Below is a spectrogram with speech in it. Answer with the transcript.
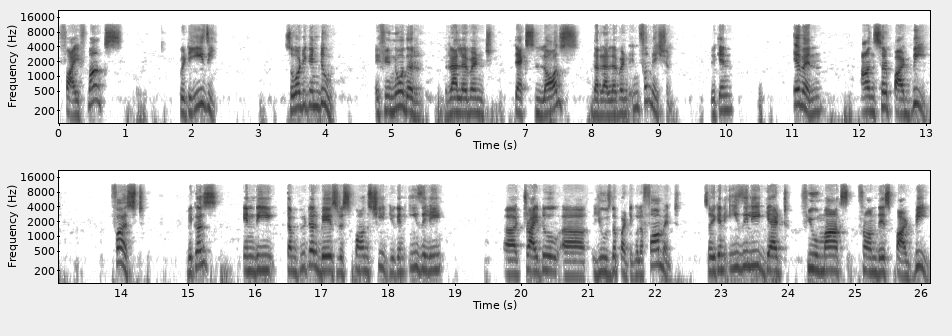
five marks. Pretty easy. So what you can do, if you know the relevant text laws, the relevant information, you can even answer part B first. Because in the computer based response sheet you can easily uh, try to uh, use the particular format. So you can easily get few marks from this part B.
